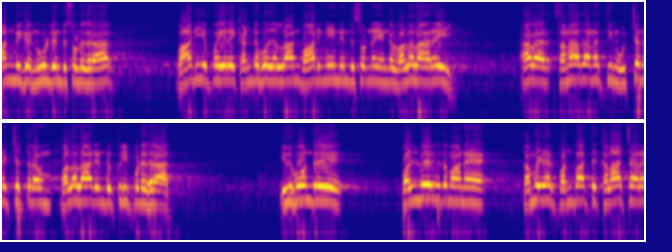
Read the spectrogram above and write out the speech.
ஆன்மீக நூல் என்று சொல்லுகிறார். வாடிய பயிரை கண்டபோதெல்லாம் வாடினேன் என்று சொன்ன எங்கள் வள்ளலாரை அவர் சனாதனத்தின் உச்ச நட்சத்திரம் வள்ளலார் என்று குறிப்பிடுகிறார். இதுபோன்று பல்வேறு விதமான தமிழர் பண்பாட்டு கலாச்சார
